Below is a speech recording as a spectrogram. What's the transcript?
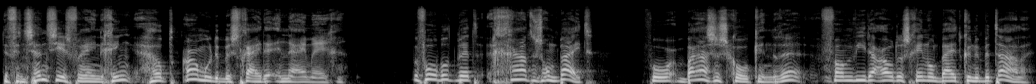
De Vincentiusvereniging helpt armoede bestrijden in Nijmegen. Bijvoorbeeld met gratis ontbijt voor basisschoolkinderen van wie de ouders geen ontbijt kunnen betalen.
